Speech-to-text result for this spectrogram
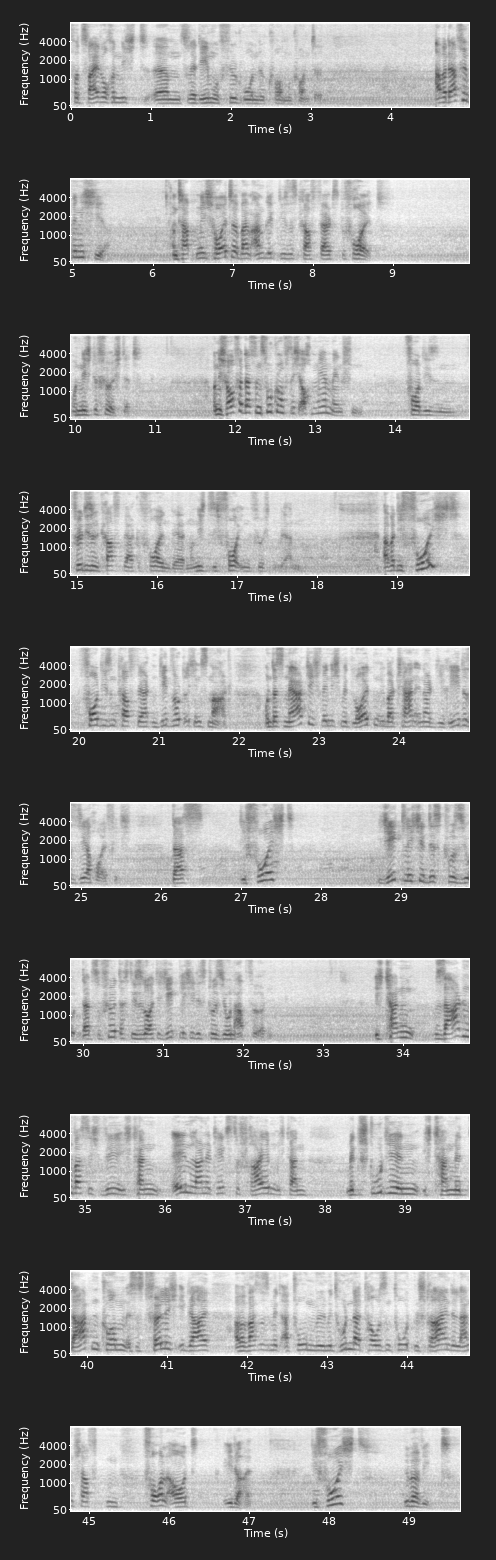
vor zwei Wochen nicht ähm, zu der Demo für Grunde kommen konnte. Aber dafür bin ich hier und habe mich heute beim Anblick dieses Kraftwerks gefreut und nicht gefürchtet. Und ich hoffe, dass in Zukunft sich auch mehr Menschen vor diesen, für diese Kraftwerke freuen werden und nicht sich vor ihnen fürchten werden. Aber die Furcht vor diesen Kraftwerken geht wirklich ins Mark. Und das merke ich, wenn ich mit Leuten über Kernenergie rede, sehr häufig. Dass die Furcht jegliche Diskussion, dazu führt, dass diese Leute jegliche Diskussion abwürgen. Ich kann sagen, was ich will, ich kann ellenlange Texte schreiben, ich kann mit Studien, ich kann mit Daten kommen, es ist völlig egal, aber was ist mit Atommüll, mit 100.000 Toten, strahlende Landschaften, Fallout, egal. Die Furcht überwiegt.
